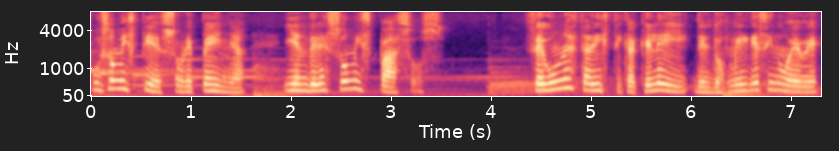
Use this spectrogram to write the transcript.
puso mis pies sobre peña y enderezó mis pasos. Según una estadística que leí del 2019,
